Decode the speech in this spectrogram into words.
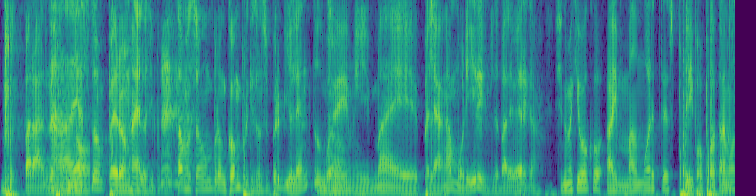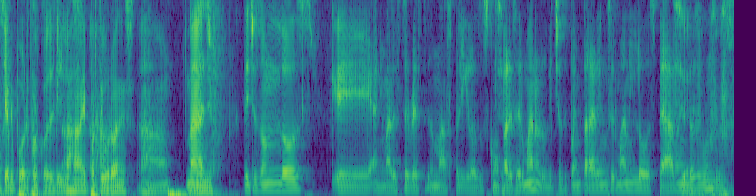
para nada de No. esto, pero mae, los hipopótamos son un broncón porque son súper violentos, weón. Y mae, pelean a morir y les vale verga. Si no me equivoco, hay más muertes por Por hipopótamos hipopótamos que por cocodrilos. Ajá, y por Ajá. tiburones. Ajá. Ajá. Ma, al año. De hecho, son los eh, animales terrestres más peligrosos como Sí. para el ser humano. Los bichos se pueden parar en un ser humano y lo despedazan Sí. en dos segundos.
